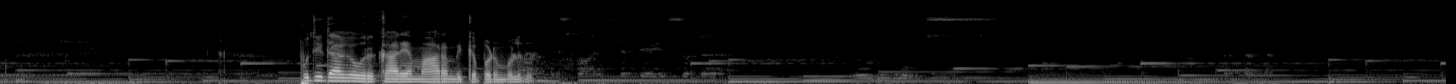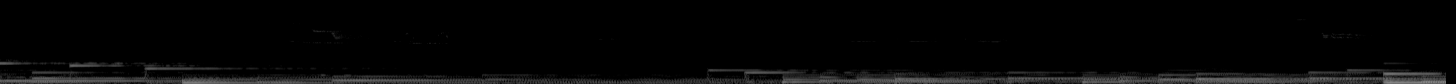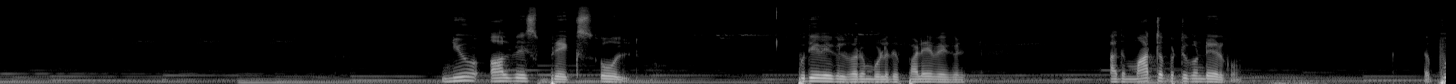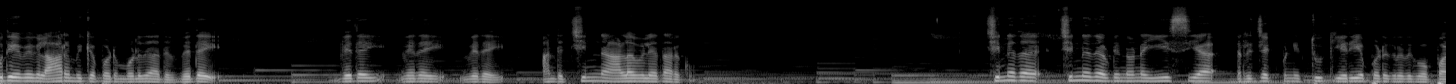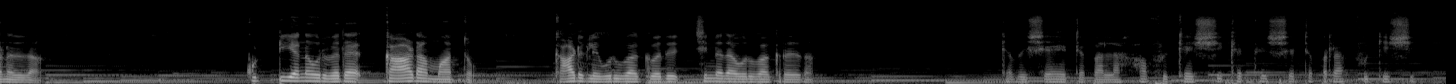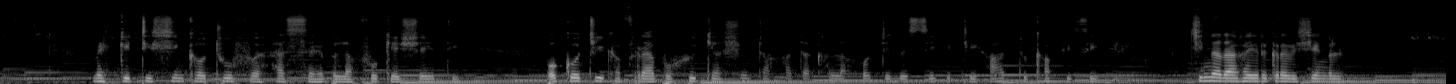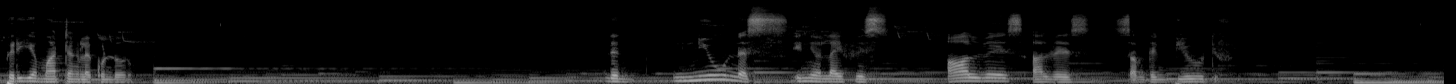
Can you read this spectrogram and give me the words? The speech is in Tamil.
புதிதாக ஒரு காரியம் ஆரம்பிக்கப்படும் பொழுது நியூ ஆல்வேஸ் பிரேக்ஸ் ஓல்ட் புதியவைகள் வரும் பொழுது பழையவைகள் அது மாற்றப்பட்டு கொண்டே இருக்கும். இந்த புதியவைகள் ஆரம்பிக்கப்படும் பொழுது அது விதை விதை விதை விதை அந்த சின்ன அளவிலே தான் இருக்கும். சின்னதை சின்னது அப்படின்னோடனே ஈஸியாக ரிஜெக்ட் பண்ணி தூக்கி எறியப்படுகிறதுக்கு ஒப்பானது தான் குட்டியான ஒரு விதை காடாக மாற்றும். காடுகளை உருவாக்குவது சின்னதாக உருவாக்குறது தான் Kabisheta bala hafukeshi katesheta parafukishi. Bokoti kafrabu hukya shunta hata kala hoti besikiti hatu kafisi. சின்னதாக இருக்கிற விஷயங்கள் பெரிய மாற்றங்களை கொண்டு வரும் the newness in your life is always always something beautiful.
